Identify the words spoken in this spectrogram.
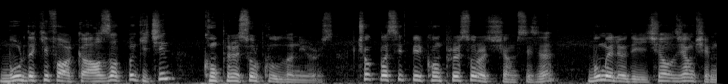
Buradaki farkı azaltmak için kompresör kullanıyoruz. Çok basit bir kompresör açacağım size. Bu melodiyi çalacağım şimdi.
